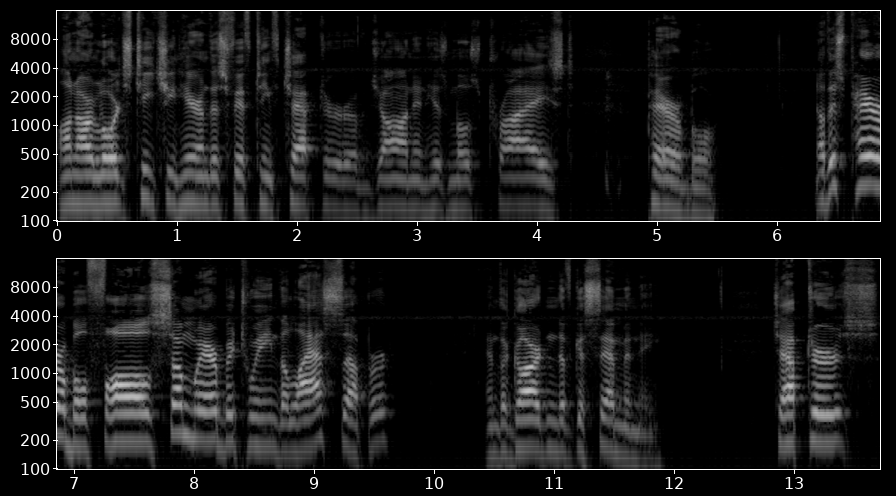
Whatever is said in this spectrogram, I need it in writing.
on our Lord's teaching here in this 15th chapter of John in his most prized parable. Now, this parable falls somewhere between the Last Supper and the Garden of Gethsemane. Chapters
